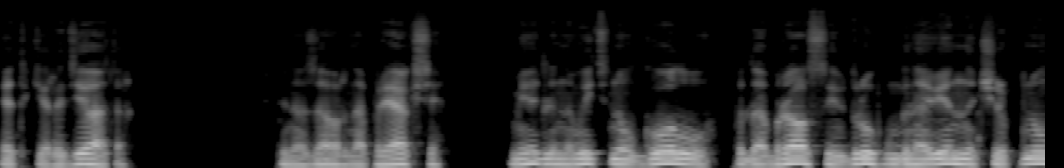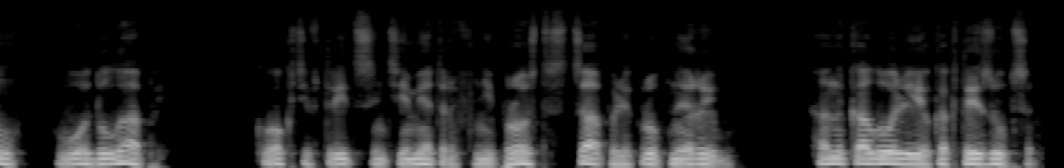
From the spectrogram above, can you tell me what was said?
Этакий радиатор. Спинозавр напрягся, медленно вытянул голову, подобрался и вдруг мгновенно черпнул воду лапой. Когти в 30 сантиметров не просто сцапали крупную рыбу, а накололи ее, как трезубцем.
